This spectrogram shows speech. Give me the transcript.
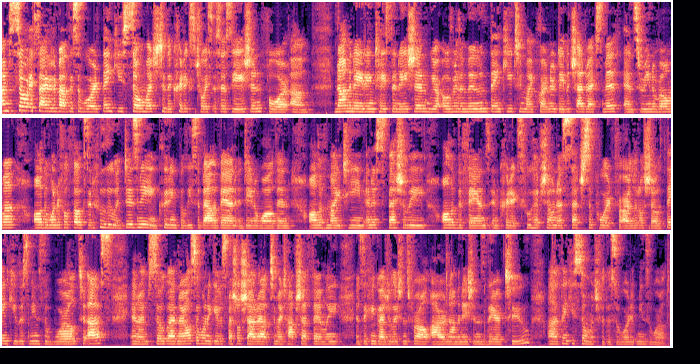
I'm so excited about this award. Thank you so much to the Critics' Choice Association for um, nominating Taste the Nation. We are over the moon. Thank you to my partner, David Shadrach Smith and Sarina Roma, all the wonderful folks at Hulu and Disney, including Belisa Balaban and Dana Walden, all of my team, and especially all of the fans and critics who have shown us such support for our little show. Thank you. This means the world to us. And I'm so glad. And I also want to give a special shout out to my Top Chef family and say congratulations for all our nominations there too. Uh, thank you so much for this award. It means the world.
